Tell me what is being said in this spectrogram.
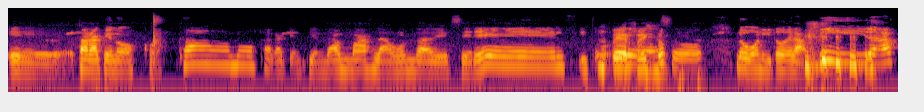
eh, para que nos conozcamos, para que entiendan más la onda de ser él y todo eso, lo bonito de la vida.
